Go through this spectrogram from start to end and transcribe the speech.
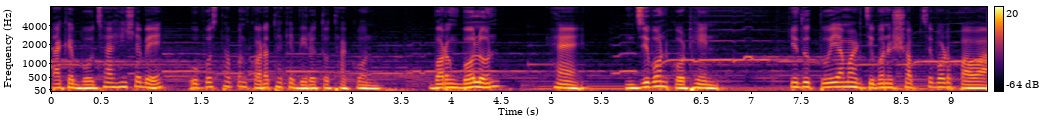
তাকে বোঝা হিসেবে উপস্থাপন করা থেকে বিরত থাকুন। বরং বলুন হ্যাঁ জীবন কঠিন, কিন্তু তুই আমার জীবনের সবচেয়ে বড় পাওয়া।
